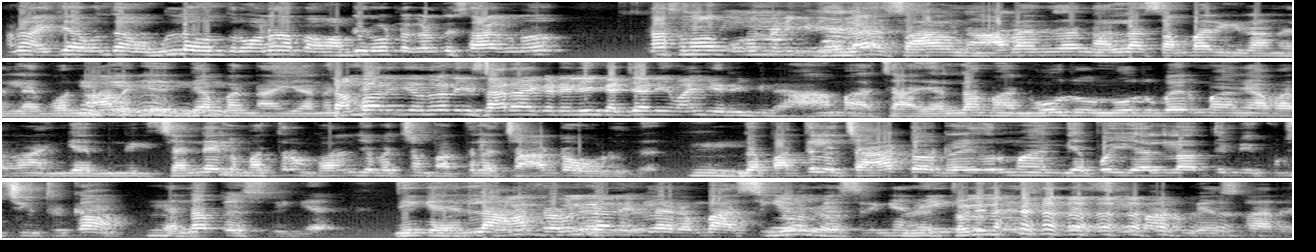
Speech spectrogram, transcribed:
ஆனா ஐயா வந்து அவன் உள்ள வந்துருவானா? அப்ப அவன் அப்படியே ரோட்டில் கடந்து சாகணும். நாசமா போகணும்னு நினைக்கிறீங்களா? இதெல்லாம் சாகணும் அவன் தான் நல்லா சம்பாதிக்கிறான் இல்ல. ஒரு நாளைக்கு இங்க பண்ண நீங்க சாராய கடையிலயும் கஞ்சாலையும் வாங்கிடுறீங்களா? ஆமா சா எல்லாமா நூறு நூறு பேருமா வர்றான். இங்க இன்னைக்கு சென்னையில மாத்திரம் குறைஞ்சபட்சம் பத்து லட்சம் ஆட்டோ ஓடுது. இந்த பத்து லட்சம் ஆட்டோ டிரைவருமா இங்க போய் எல்லாத்தையுமே குடிச்சிட்டு இருக்கான். என்ன பேசுறீங்க? நீங்க எல்லா ஆட்டோ தொழிலாளி- ரொம்ப அசிங்கமா. பேசுறீங்க. நீங்க தொழிலா- பேசுறீங்க, சீமானும் பேசுறாரு.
